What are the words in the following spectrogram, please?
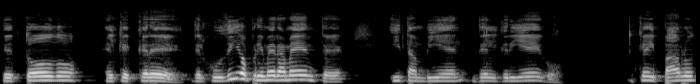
de todo el que cree, del judío primeramente y también del griego. Ok, Pablo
